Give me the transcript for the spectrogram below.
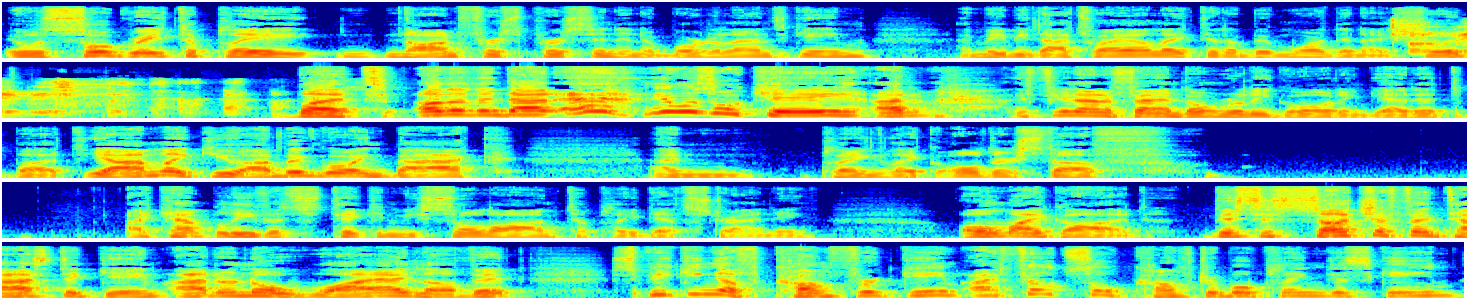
it was so great to play non first person in a Borderlands game, and maybe that's why I liked it a bit more than I oh, should. Oh, but other than that, eh, it was okay. If you're not a fan, don't really go out and get it. But yeah, I'm like you. I've been going back and playing like older stuff. I can't believe it's taken me so long to play Death Stranding. Oh my god, this is such a fantastic game. I don't know why I love it. Speaking of comfort game, I felt so comfortable playing this game.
